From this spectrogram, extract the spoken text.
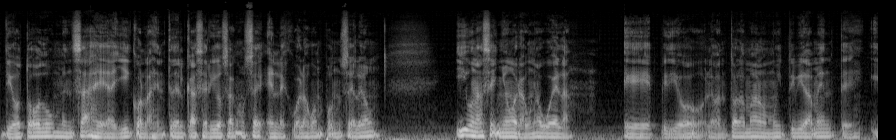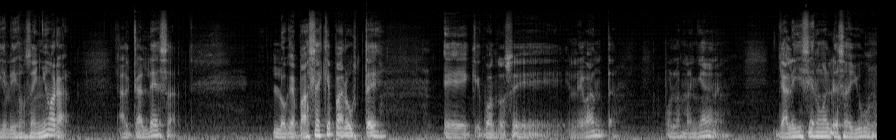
dio todo un mensaje allí con la gente del caserío San José en la escuela Juan Ponce León. Y una señora, una abuela, eh, pidió, levantó la mano muy tímidamente y le dijo, señora, alcaldesa, lo que pasa es que para usted, eh, que cuando se levanta por las mañanas, ya le hicieron el desayuno,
